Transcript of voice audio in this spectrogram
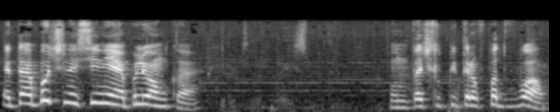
Это обычная синяя пленка. Он утащил Питера в подвал.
